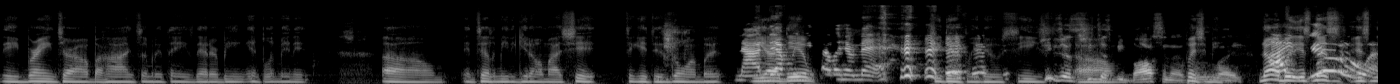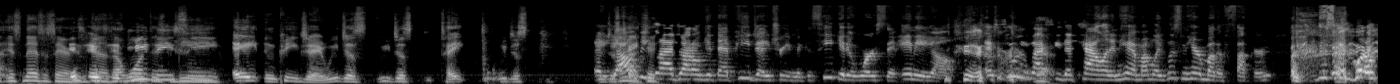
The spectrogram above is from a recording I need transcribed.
the brainchild behind some of the things that are being implemented um, and telling me to get on my shit to get this going. But Nah, I the definitely idea, be telling him that. she definitely do. She's she just, she just um, be bossing us. pushing me. Like, no, I but it's, necess- do. it's it's necessary it's, because it's, I it's me, want this to DC, be. eight, and PJ. We just, we just take, we just. Hey, we just y'all be it. glad y'all don't get that PJ treatment because he get it worse than any of y'all. As soon as I Yeah. see the talent in him, I'm like, listen here, motherfucker. This is what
